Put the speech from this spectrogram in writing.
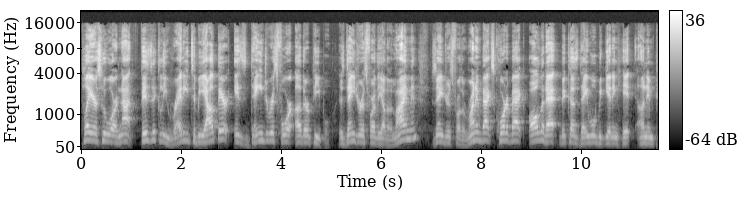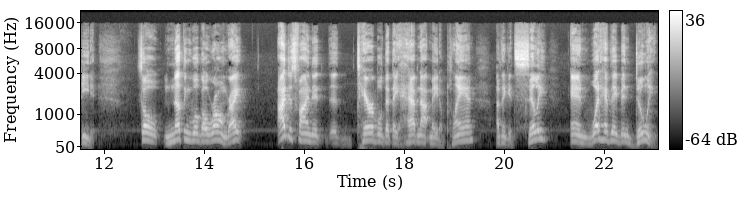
players who are not physically ready to be out there is dangerous for other people. It's dangerous for the other linemen, it's dangerous for the running backs, quarterback, all of that because they will be getting hit unimpeded. So nothing will go wrong, right? I just find it uh, terrible that they have not made a plan. I think it's silly. And what have they been doing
